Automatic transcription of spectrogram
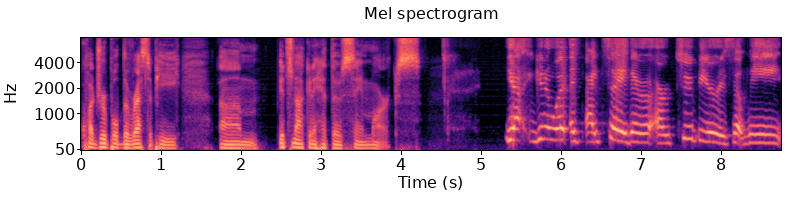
quadrupled the recipe, um, it's not going to hit those same marks. Yeah, you know what? I, would say there are two beers that we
